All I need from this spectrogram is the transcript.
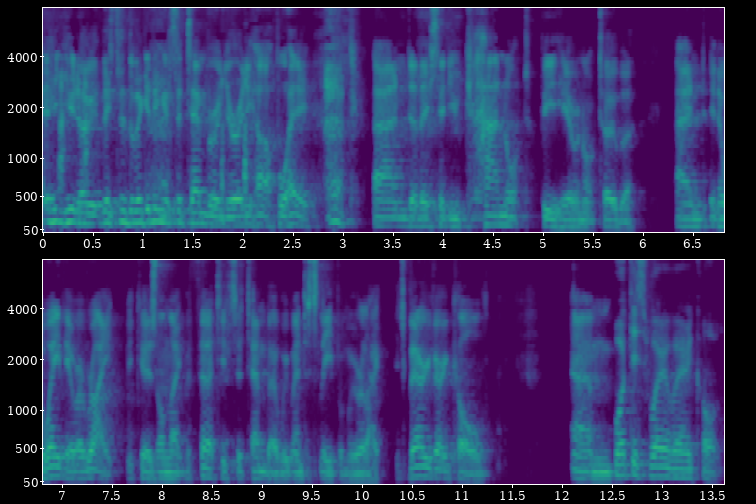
you know, this is the beginning of September, and you're already halfway. And uh, they said, "You cannot be here in October." And in a way, they were right because on like the 30th of September, we went to sleep and we were like, it's very, very cold. Um, What is very, very cold?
